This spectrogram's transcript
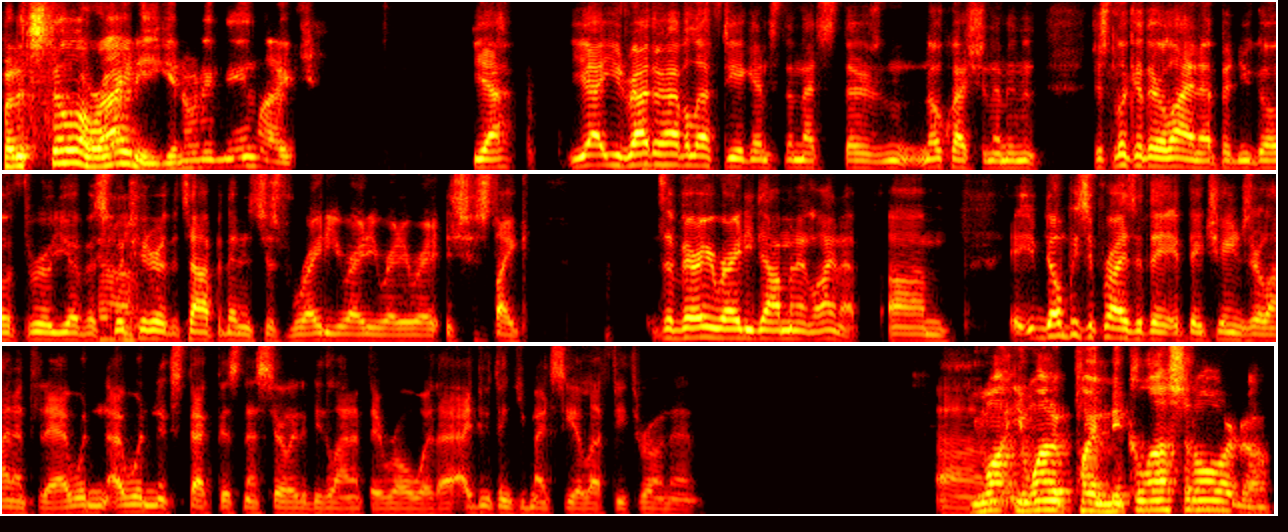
But it's still a righty. You know what I mean? Like yeah, yeah, you'd rather have a lefty against them. That's there's no question. I mean, just look at their lineup and you go through. You have a switch Yeah. hitter at the top, and then it's just righty, righty, righty, righty. It's just like it's a very righty dominant lineup. Um, don't be surprised if they if they change their lineup today. I wouldn't I wouldn't expect this necessarily to be the lineup they roll with. I, I do think you might see a lefty thrown in. Um, you want you want to play Mikolas at all or no?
